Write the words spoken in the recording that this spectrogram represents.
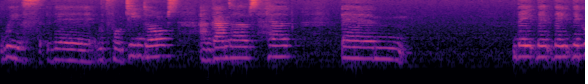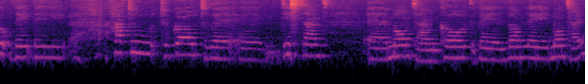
with the with 14 dwarves and Gandalf's help. Um, they, they, they, they, go, they, they have to, to go to the um, distant uh, mountain called the Lonely Mountain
